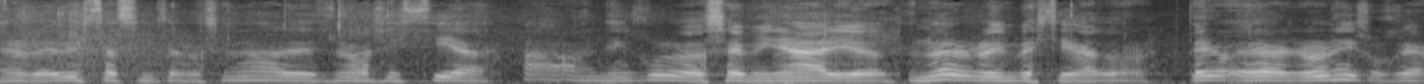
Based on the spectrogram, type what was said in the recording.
en revistas internacionales, no asistía a ninguno de los seminarios, no era un investigador, pero era lo único que,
